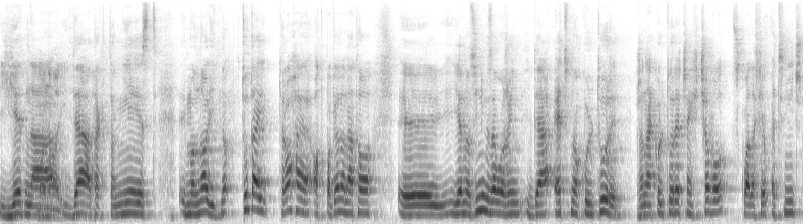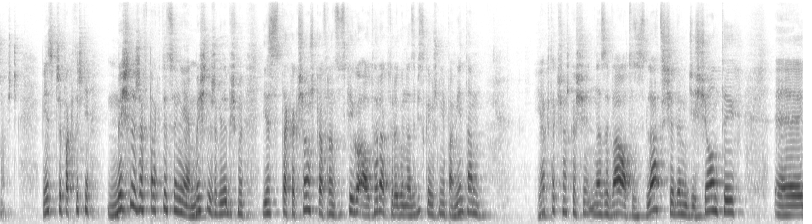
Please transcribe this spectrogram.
jedna Monolit. idea, tak, to nie jest monolit. No, tutaj trochę odpowiada na to yy, jedno z innych założeń idea etnokultury, że na kulturę częściowo składa się etniczność. Więc czy faktycznie, myślę, że w praktyce nie. Myślę, że gdybyśmy, jest taka książka francuskiego autora, którego nazwiska już nie pamiętam, jak ta książka się nazywała? To z lat 70. e,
